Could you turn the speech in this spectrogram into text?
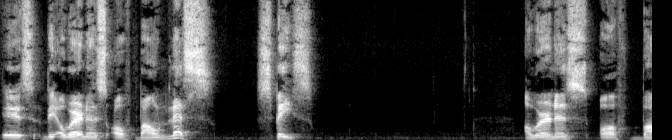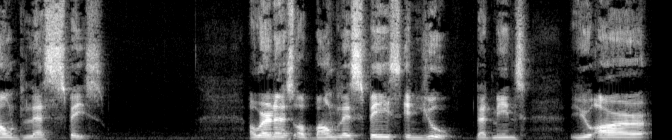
is the awareness of boundless space. Awareness of boundless space. Awareness of boundless space in you. That means you are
